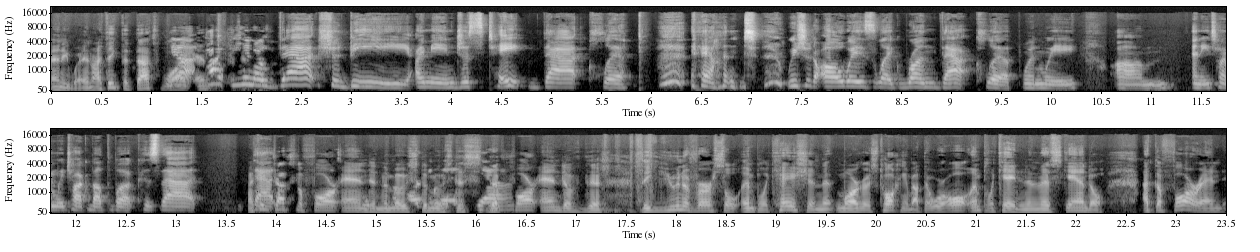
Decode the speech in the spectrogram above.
anyway. And I think that that's why. Yeah, I, you know, that should be, I mean, just take that clip and we should always like run that clip when we, um, anytime we talk about the book, because that I that, think that's the far end and the most the most yeah. the far end of the the universal implication that Margot's talking about that we're all implicated in this scandal. At the far end,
